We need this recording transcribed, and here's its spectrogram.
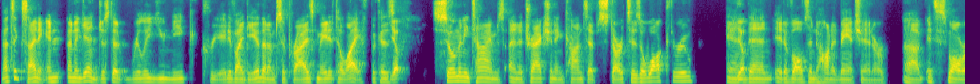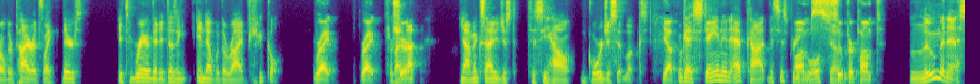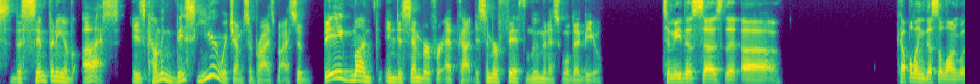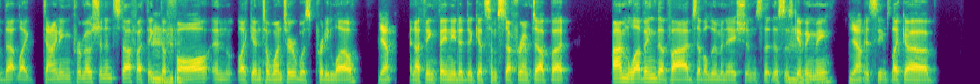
That's exciting. And and again, just a really unique creative idea that I'm surprised made it to life because yep. so many times an attraction and concept starts as a walkthrough and yep. then it evolves into haunted mansion or um, it's small world or pirates. Like there's it's rare that it doesn't end up with a ride vehicle. Right. Right. For but sure. That, yeah, I'm excited just to see how gorgeous it looks. Yeah. Okay, staying in Epcot, this is pretty I'm cool. So super pumped. Luminous, the Symphony of Us, is coming this year, which I'm surprised by. So big month in December for Epcot. December 5th, Luminous will debut. To me, this says that uh coupling this along with that like dining promotion and stuff, I think mm-hmm. the fall and like into winter was pretty low. Yep and I think they needed to get some stuff ramped up. But I'm loving the vibes of illuminations that this is mm. giving me. Yeah, it seems like a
